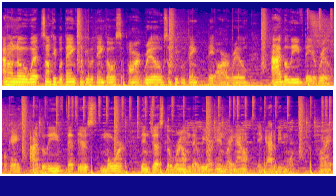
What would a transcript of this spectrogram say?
I don't know what some people think. Some people think ghosts aren't real. Some people think they are real. I believe they are real, okay? I believe that there's more than just the realm that we are in right now. It gotta be more. Alright.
